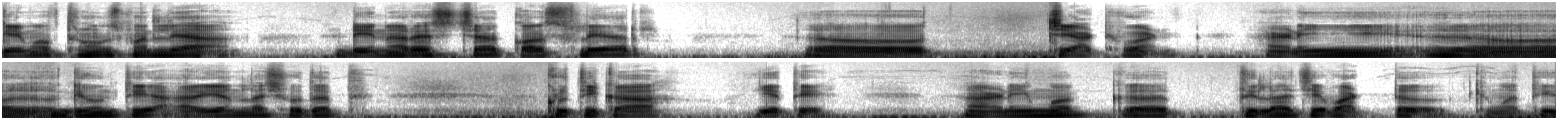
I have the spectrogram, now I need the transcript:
गेम ऑफ थ्रोन्समधल्या डेनरसच्या कॉर्सफ्लेअर ची आठवण आणि घेऊन ती आर्यनला शोधत कृतिका येते. आणि मग तिला जे वाटतं किंवा ती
